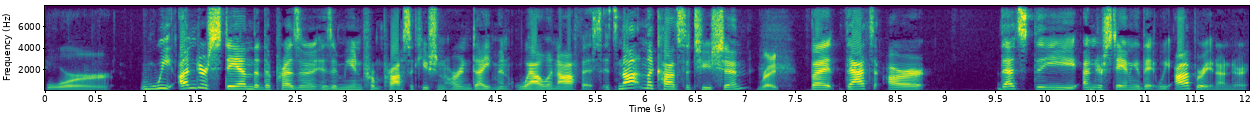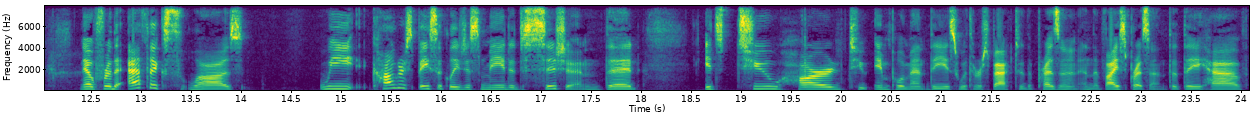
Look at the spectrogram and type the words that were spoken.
or we understand that the president is immune from prosecution or indictment while in office. It's not in the Constitution, right? But that's our that's the understanding that we operate under. Now, for the ethics laws, we Congress basically just made a decision that it's too hard to implement these with respect to the president and the vice president, that they have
